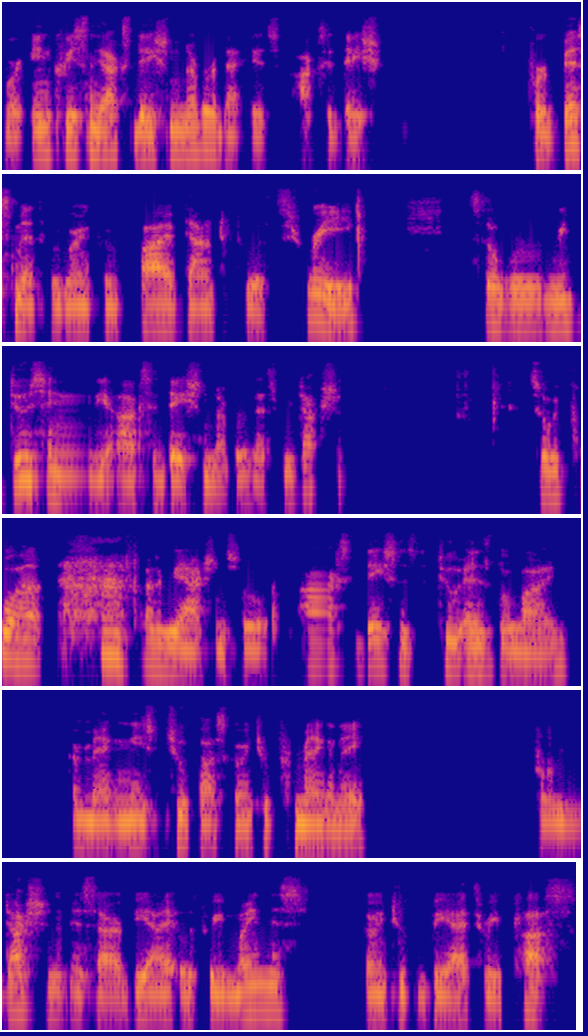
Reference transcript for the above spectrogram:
we're increasing the oxidation number, that is oxidation. For bismuth, we're going from five down to a three. So we're reducing the oxidation number, that's reduction. So we pull out half of the reaction. So oxidation is the two ends of the line for manganese 2 plus going to permanganate. For reduction is our BiO3 minus going to Bi3 plus.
